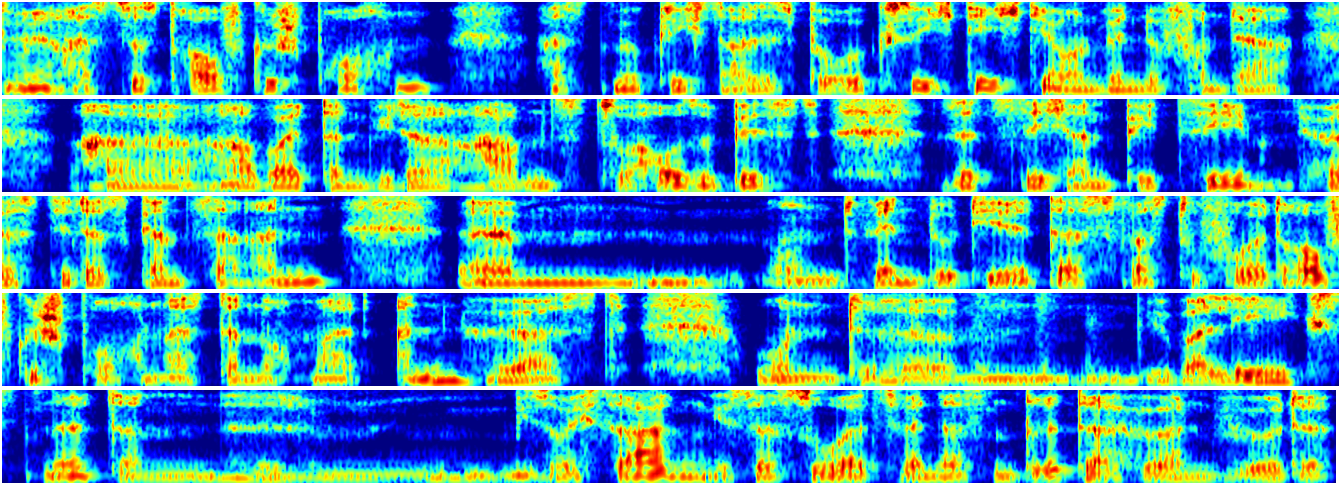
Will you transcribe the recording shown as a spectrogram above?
hast es draufgesprochen, hast möglichst alles berücksichtigt, ja, und wenn du von der äh, Arbeit dann wieder abends zu Hause bist, setzt dich an PC, hörst dir das Ganze an, ähm, und wenn du dir das, was du vorher draufgesprochen hast, dann nochmal anhörst und ähm, überlegst, ne, dann, ähm, wie soll ich sagen, ist das so, als wenn das ein Dritter hören würde,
